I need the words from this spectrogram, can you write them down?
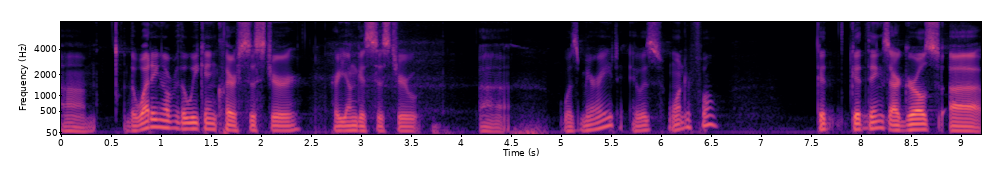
um, the wedding over the weekend. Claire's sister, her youngest sister, uh, was married. It was wonderful. Good, good things. Our girls uh,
